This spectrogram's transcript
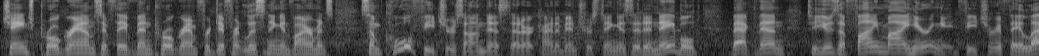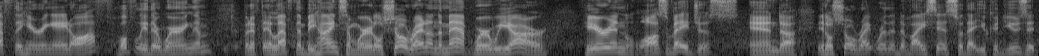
change programs if they've been programmed for different listening environments. Some cool features on this that are kind of interesting is it enabled back then to use a Find My Hearing Aid feature. If they left the hearing aid off, hopefully they're wearing them, but if they left them behind somewhere, it'll show right on the map where we are here in Las Vegas, and uh, it'll show right where the device is so that you could use it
